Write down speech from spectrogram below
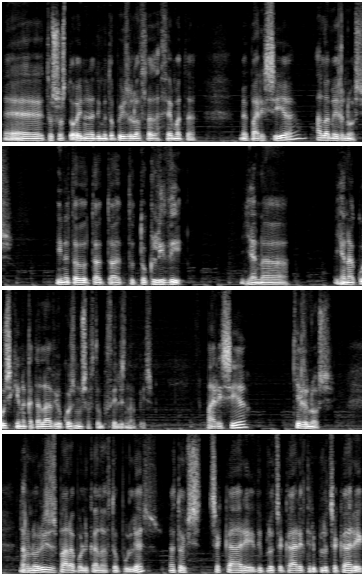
Ε, το σωστό είναι να αντιμετωπίζει όλα αυτά τα θέματα με παρησία, αλλά με γνώση. Είναι το, το, το, το κλειδί για να, για να ακούσει και να καταλάβει ο κόσμος αυτό που θέλεις να πεις. Παρησία και γνώση. Να γνωρίζεις πάρα πολύ καλά αυτό που λες, να το έχεις τσεκάρει, διπλοτσεκάρει, τριπλοτσεκάρει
